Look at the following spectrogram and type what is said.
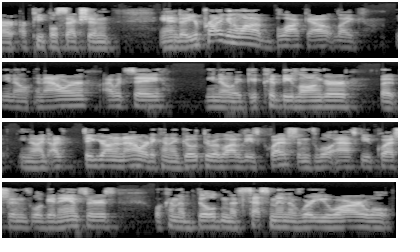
our, our people section. And uh, you're probably going to want to block out like, you know, an hour, I would say. You know, it, it could be longer, but, you know, I'd, I'd figure on an hour to kind of go through a lot of these questions. We'll ask you questions, we'll get answers, we'll kind of build an assessment of where you are. We'll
